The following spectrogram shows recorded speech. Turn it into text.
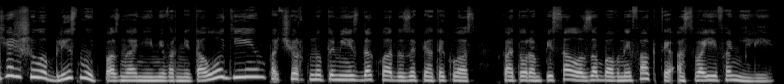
я решила блеснуть познаниями в орнитологии, почерпнутыми из доклада за пятый класс, в котором писала забавные факты о своей фамилии.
